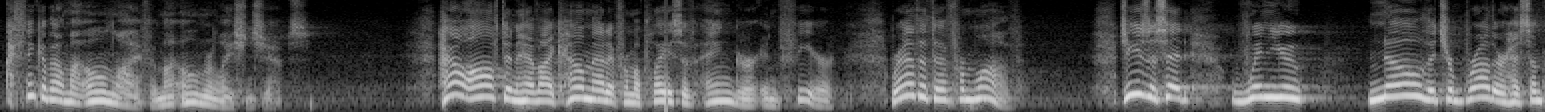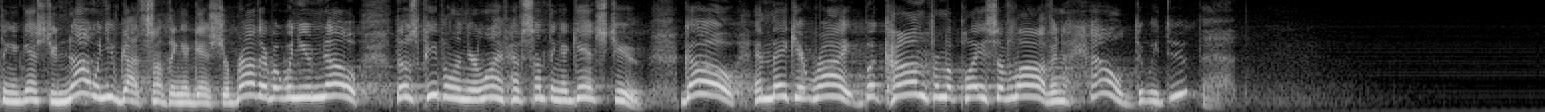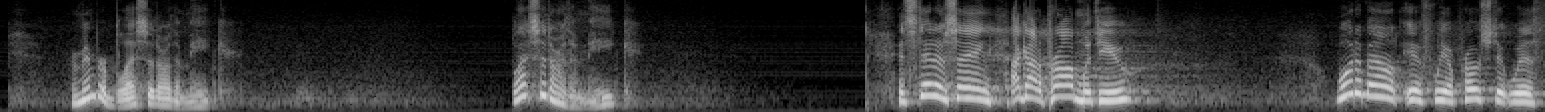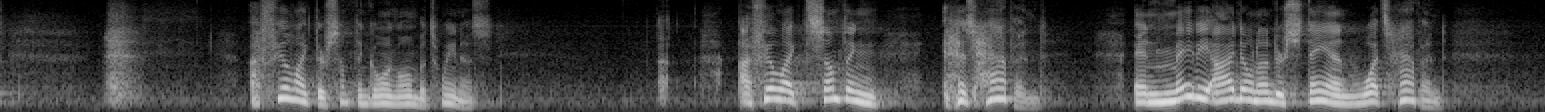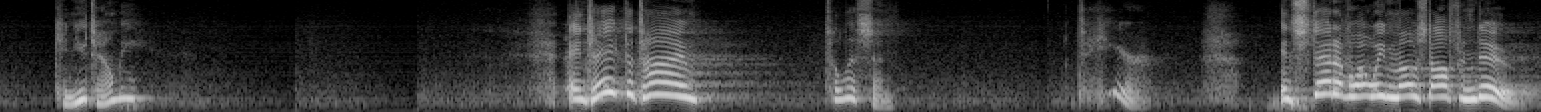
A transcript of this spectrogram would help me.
I think about my own life and my own relationships. How often have I come at it from a place of anger and fear rather than from love? Jesus said, when you know that your brother has something against you. Not when you've got something against your brother, but when you know those people in your life have something against you. Go and make it right, but come from a place of love. And how do we do that? Remember, blessed are the meek. Blessed are the meek. instead of saying, I got a problem with you, what about if we approached it with, I feel like there's something going on between us? I feel like something has happened, and maybe I don't understand what's happened. Can you tell me? And take the time to listen, to hear. Instead of what we most often do,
